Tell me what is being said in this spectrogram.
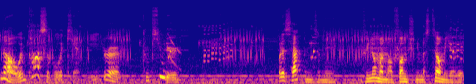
No, impossible. It can't be. You're a computer. What has happened to me? If you know my malfunction, you must tell me of it.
